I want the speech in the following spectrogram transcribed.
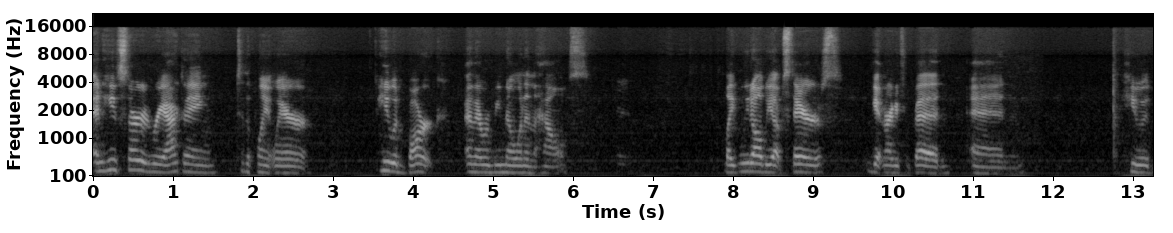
And he started reacting to the point where he would bark and there would be no one in the house. Like we'd all be upstairs getting ready for bed and he would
